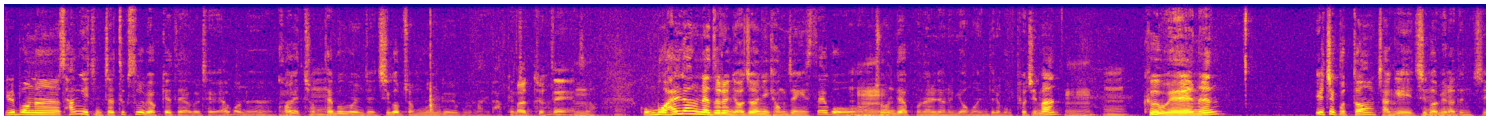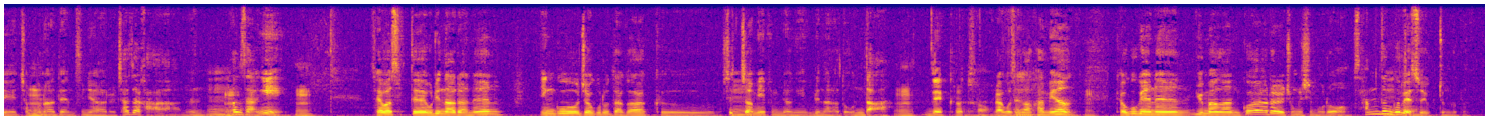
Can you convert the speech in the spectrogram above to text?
일본은 상위 진짜 특수 몇 개 대학을 제외하고는 거의 저- 음. 대부분 이제 직업 전문 교육으로 많이 바뀌었잖아요. 맞죠. 네. 그래서 음. 공부하려는 애들은 여전히 경쟁이 세고 음. 좋은 대학 보내려는 게 어머님들의 목표지만 음. 음. 그 외에는 일찍부터 자기 직업이라든지 전문화된 분야를 찾아가는 음. 현상이 음. 제가 봤을 때 우리나라는 인구적으로다가 그 시점이 음. 분명히 우리나라도 온다. 음. 네, 그렇죠. 라고 생각하면 음. 결국에는 유망한 과를 중심으로 3등급에서 음. 6등급은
